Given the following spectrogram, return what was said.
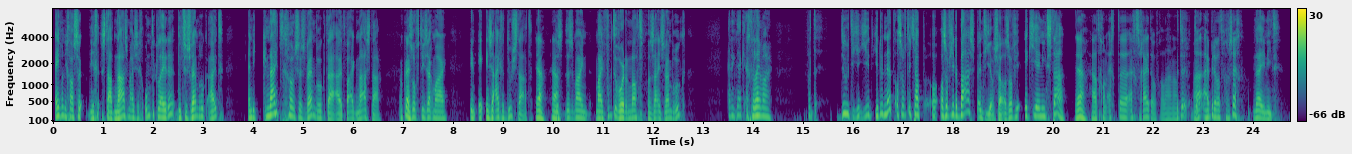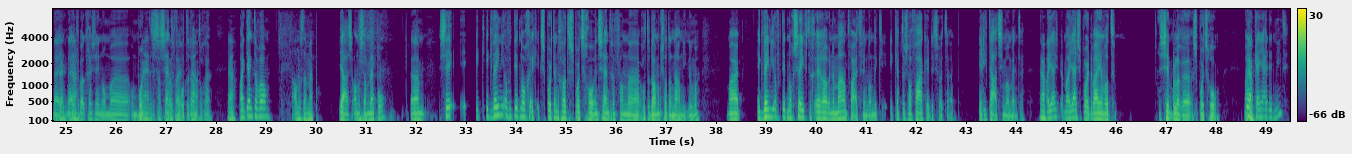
Een van die gasten die staat naast mij zich om te kleden, doet zijn zwembroek uit en die knijpt gewoon zijn zwembroek daaruit waar ik naast sta. Okay. Alsof die zeg maar in, in, in zijn eigen douche staat. Ja, ja. Dus, dus mijn, mijn voeten worden nat van zijn zwembroek. En ik denk echt alleen maar, wat, dude, je, je, je doet net alsof, dat jou, alsof je de baas bent hier of zo. Alsof je, ik hier niet sta. Ja, hij had gewoon echt, uh, echt scheid overal aan. Het, het, maar heb je er wat voor gezegd? Nee, niet. Nee, nee ja. ik heb ook geen zin om, uh, om bord. Nee, dat is het centrum van Rotterdam ja. toch, hè? Ja. Maar ik denk dan wel, Is anders dan Meppel. ja, is anders dan Meppel. Ze, ik, ik, ik weet niet of ik dit nog... Ik, ik sport in een grote sportschool in het centrum van uh, Rotterdam. Ik zal de naam niet noemen. Maar ik weet niet of ik dit nog 70 euro in de maand waard vind. Want ik, ik heb dus wel vaker dit soort uh, irritatiemomenten. Ja. Maar, jij, maar jij sport bij een wat simpelere sportschool. Maar Ja. ken jij dit niet?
